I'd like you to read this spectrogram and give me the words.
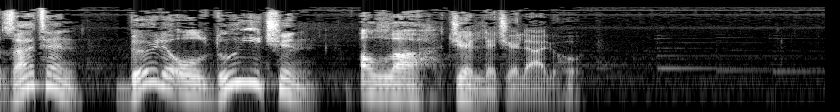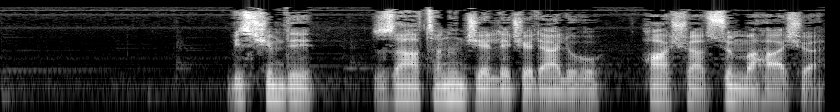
Zaten böyle olduğu için Allah Celle Celaluhu. Biz şimdi zatının Celle Celaluhu, haşa sümme haşa,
